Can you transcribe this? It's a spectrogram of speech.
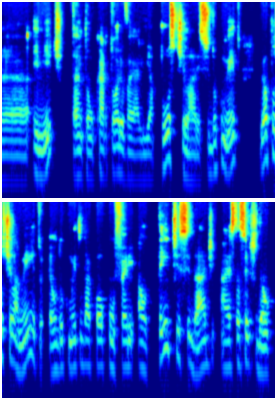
eh, emite, tá? Então o cartório vai ali apostilar esse documento e o apostilamento é um documento da qual confere autenticidade a esta certidão,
